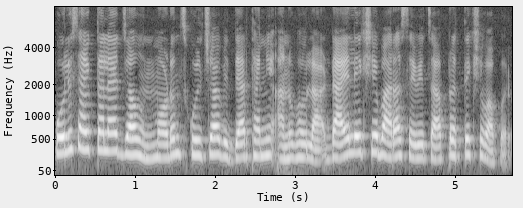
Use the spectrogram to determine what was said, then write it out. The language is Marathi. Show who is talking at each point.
Speaker 1: पोलीस आयुक्तालयात जाऊन मॉडर्न स्कूलच्या विद्यार्थ्यांनी अनुभवला डायल एकशे बारा सेवेचा प्रत्यक्ष वापर.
